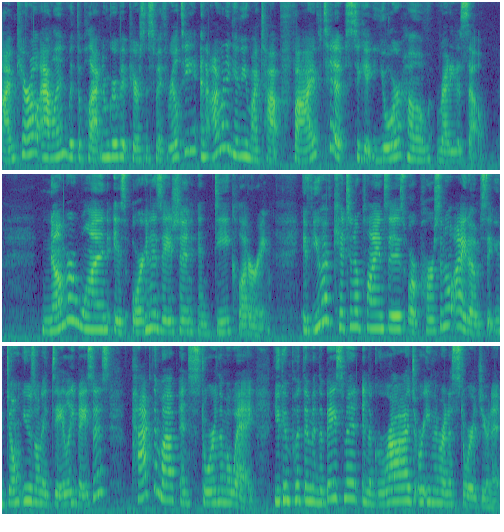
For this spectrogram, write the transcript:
I'm Karyl Allen with the Platinum Group at Pearson Smith Realty, and I want to give you my top five tips to get your home ready to sell. Number one is organization and decluttering. If you have kitchen appliances or personal items that you don't use on a daily basis, pack them up and store them away. You can put them in the basement, in the garage, or even rent a storage unit.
